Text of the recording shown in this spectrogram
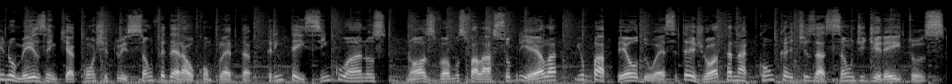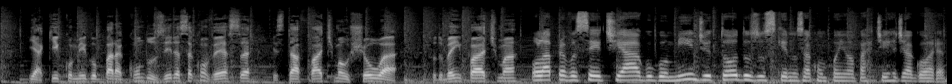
e no mês em que a Constituição Federal completa 35 anos, nós vamos falar sobre ela e o papel do STJ na concretização de direitos. E aqui comigo para conduzir essa conversa está Fátima Uchoa, tudo bem, Fátima? Olá para você, Tiago Gomide e todos os que nos acompanham a partir de agora.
